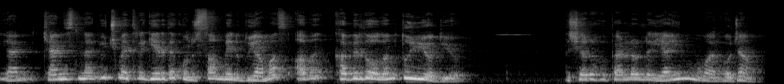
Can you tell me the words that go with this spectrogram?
yani kendisinden 3 metre geride konuşsam beni duyamaz ama kabirde olanı duyuyor diyor. Dışarı hoparlörle yayın mı var hocam?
